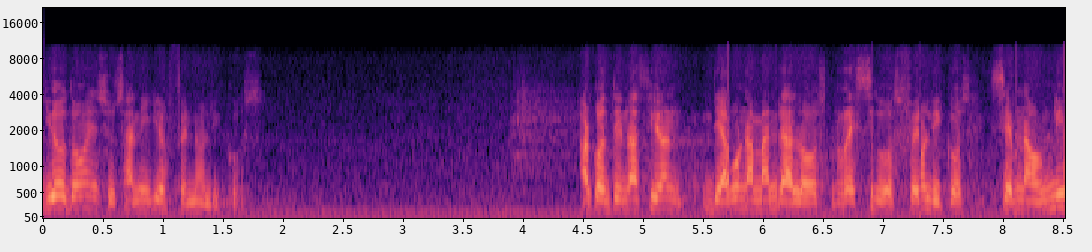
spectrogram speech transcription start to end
yodo en sus anillos fenólicos. A continuación, de alguna manera, los residuos fenólicos se van a unir,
